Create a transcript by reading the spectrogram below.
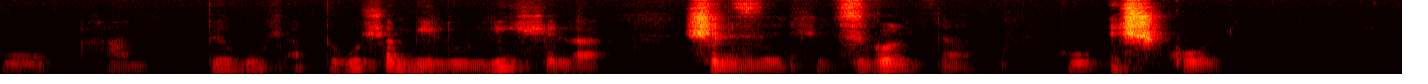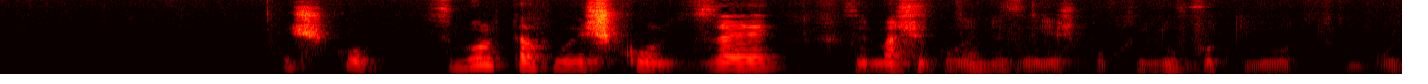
הוא הפירוש, הפירוש המילולי של, ה, של זה, של סגולתא, הוא אשכול. אשכול. סגולתא הוא אשכול, זה זה מה שקוראים לזה, יש פה חילוף אותיות מאוד,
